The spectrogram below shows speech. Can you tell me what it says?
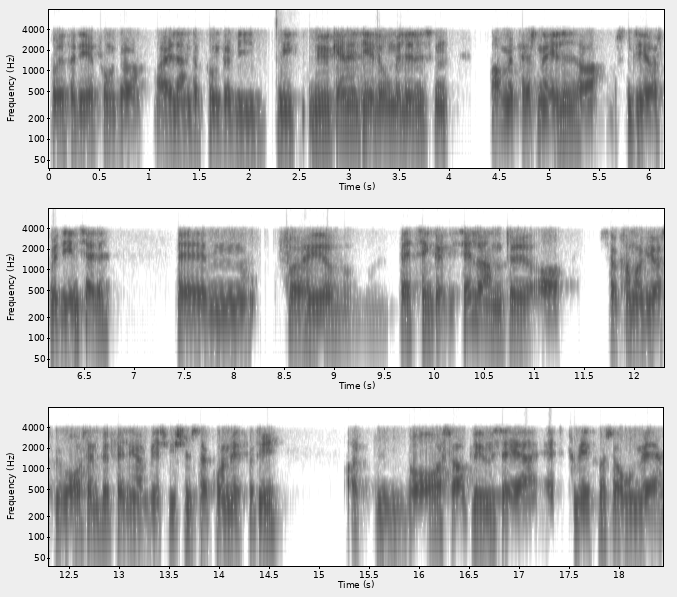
både på det her punkt og, og alle andre punkter. Vi, vi, vi vil gerne have dialog med ledelsen og med personalet og sådan set også med de indsatte, øh, for at høre, hvad tænker de selv om det, og så kommer vi også med vores anbefalinger, hvis vi synes, der er grundlag for det. Og vores oplevelse er, at kriminalforsorgen er,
